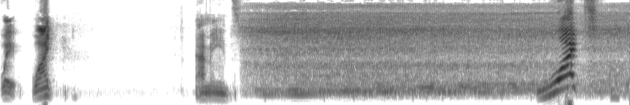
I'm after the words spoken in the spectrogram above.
Wait, what? That means. What?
